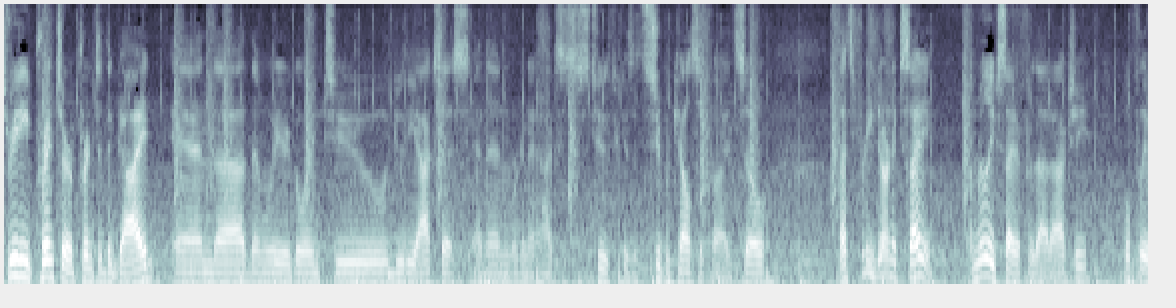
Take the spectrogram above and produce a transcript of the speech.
3D printer printed the guide, and uh, then we are going to do the access, and then we're going to access his tooth because it's super calcified. So that's pretty darn exciting. I'm really excited for that actually. Hopefully,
